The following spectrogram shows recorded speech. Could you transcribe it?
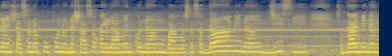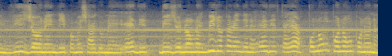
lang siya. So napupuno na siya. So kailangan ko ng bago sa, sa dami ng GC sa dami ng video na hindi pa masyadong na-edit. Video lang ng video pero hindi na-edit. Kaya punong punong puno na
